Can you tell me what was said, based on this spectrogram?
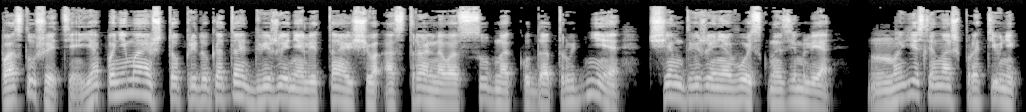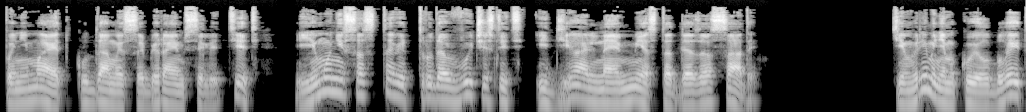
«Послушайте, я понимаю, что предугадать движение летающего астрального судна куда труднее, чем движение войск на Земле, Но если наш противник понимает, куда мы собираемся лететь, ему не составит труда вычислить идеальное место для засады. Тем временем Куилблейд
